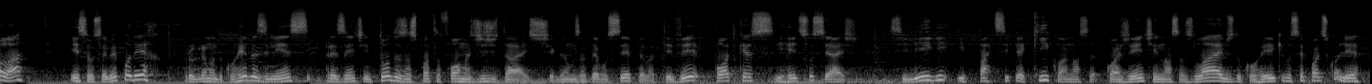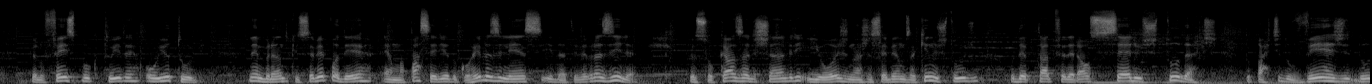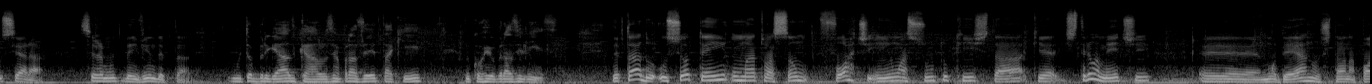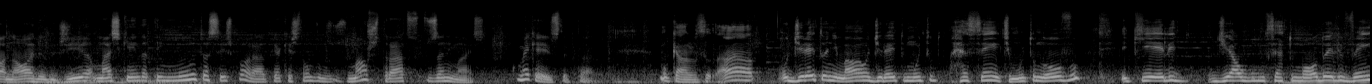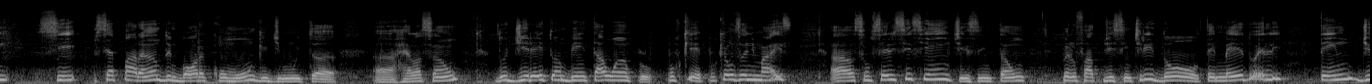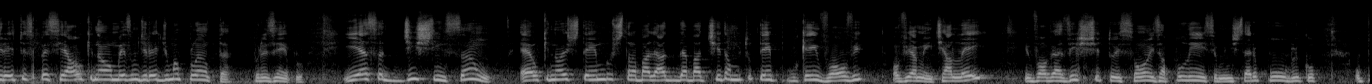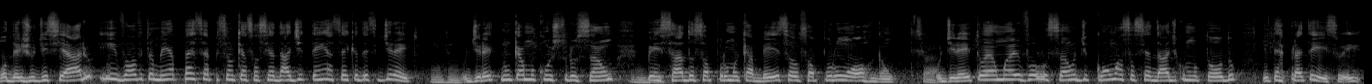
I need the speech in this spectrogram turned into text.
Olá, esse é o CB Poder, programa do Correio Brasiliense, presente em todas as plataformas digitais. Chegamos até você pela TV, podcast e redes sociais. Se ligue e participe aqui com a, nossa, com a gente em nossas lives do Correio que você pode escolher pelo Facebook, Twitter ou YouTube. Lembrando que o CB Poder é uma parceria do Correio Brasiliense e da TV Brasília. Eu sou Carlos Alexandre e hoje nós recebemos aqui no estúdio o deputado federal Célio Studart, do Partido Verde do Ceará. Seja muito bem-vindo, deputado. Muito obrigado, Carlos. É um prazer estar aqui no Correio Brasiliense. Deputado, o senhor tem uma atuação forte em um assunto que está, que é extremamente é, moderno, está na, na ordem do dia, mas que ainda tem muito a ser explorado, que é a questão dos maus tratos dos animais. Como é que é isso, deputado? Bom, Carlos, a, o direito animal é um direito muito recente, muito novo e que ele, de algum certo modo, ele vem se separando, embora comungue de muita uh, relação, do direito ambiental amplo. Por quê? Porque os animais uh, são seres sencientes, então, pelo fato de sentir dor, ter medo, ele tem um direito especial que não é o mesmo direito de uma planta, por exemplo. E essa distinção é o que nós temos trabalhado e debatido há muito tempo, porque envolve, obviamente, a lei envolve as instituições, a polícia, o Ministério Público, o Poder Judiciário e envolve também a percepção que a sociedade tem acerca desse direito. Uhum. O direito nunca é uma construção uhum. pensada só por uma cabeça ou só por um órgão. Certo. O direito é uma evolução de como a sociedade como um todo interpreta isso. E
